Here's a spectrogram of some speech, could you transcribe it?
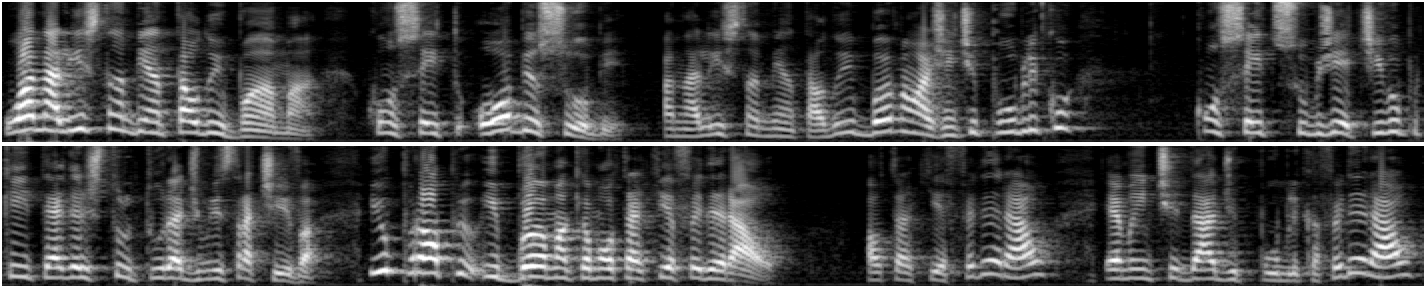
O analista ambiental do IBAMA, conceito ob ou sub? Analista ambiental do IBAMA é um agente público, conceito subjetivo porque integra a estrutura administrativa. E o próprio IBAMA, que é uma autarquia federal? autarquia federal é uma entidade pública federal,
